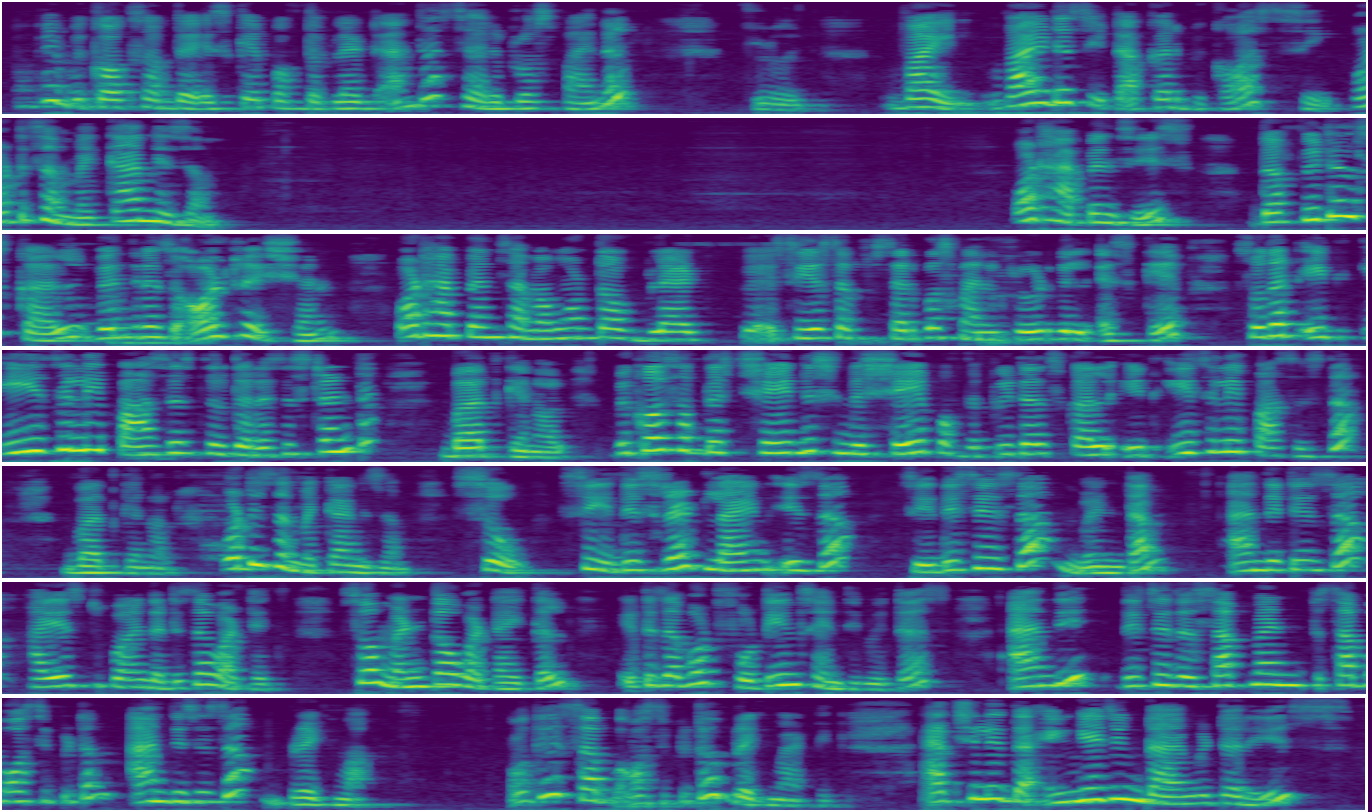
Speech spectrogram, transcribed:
Okay, because of the escape of the blood and the cerebrospinal fluid. Why? Why does it occur? Because see, what is the mechanism? What happens is the fetal skull, when there is alteration, what happens? Some amount of blood, CSF, cerebrospinal fluid will escape so that it easily passes through the resistant birth canal. Because of the changes in the shape of the fetal skull, it easily passes the birth canal. What is the mechanism? So, see this red line is the, see this is the mentum and it is the highest point that is the vertex. So, mentovertical, it is about 14 centimeters and the, this is the sub suboccipitum and this is the bregma. Okay, suboccipitobregmatic. Actually, the engaging diameter is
